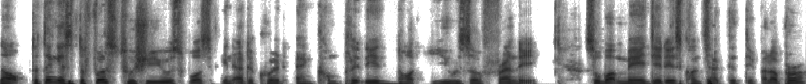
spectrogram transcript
Now, the thing is, the first tool she used was inadequate and completely not user-friendly. So what May did is contact the developer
